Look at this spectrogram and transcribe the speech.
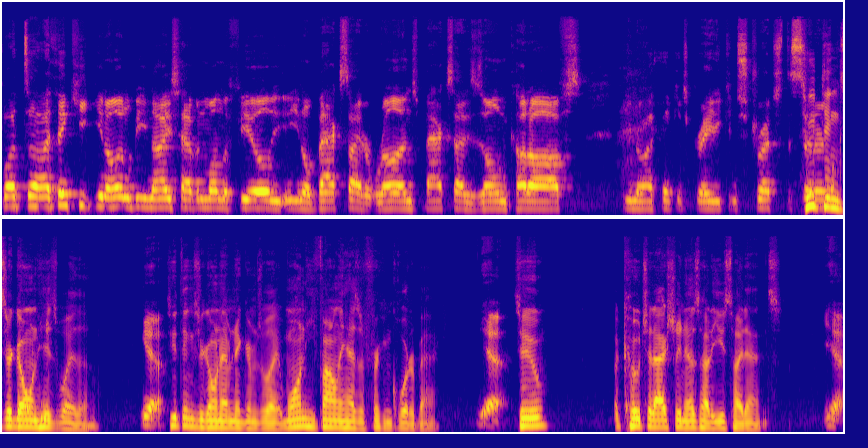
But uh, I think he, you know, it'll be nice having him on the field. You know, backside of runs, backside of zone cutoffs. You know, I think it's great. He can stretch the Two things are going his way, though. Yeah, Two things are going Evan Engram's way. One, he finally has a freaking quarterback. yeah, Two, a coach that actually knows how to use tight ends. yeah.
